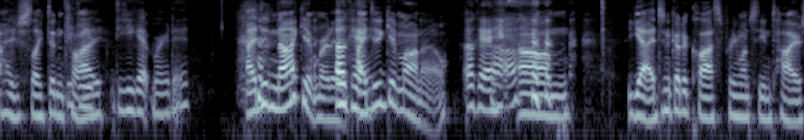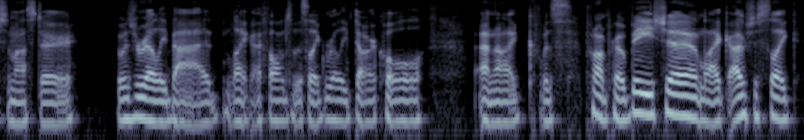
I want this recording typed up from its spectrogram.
I just like didn't Did try. you, did you get murdered? I did not get murdered. Okay. I did get mono. Okay. um, yeah, I didn't go to class pretty much the entire semester. It was really bad. Like I fell into this like really dark hole, and I like, was put on probation. Like I was just like,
